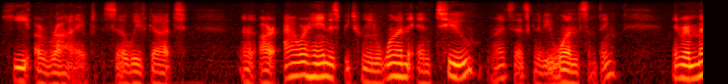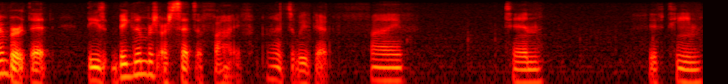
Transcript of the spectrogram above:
he arrived. So we've got uh, our hour hand is between 1 and 2, right? So that's going to be 1 something. And remember that these big numbers are sets of 5. Alright, so we've got 5, 10, 15,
